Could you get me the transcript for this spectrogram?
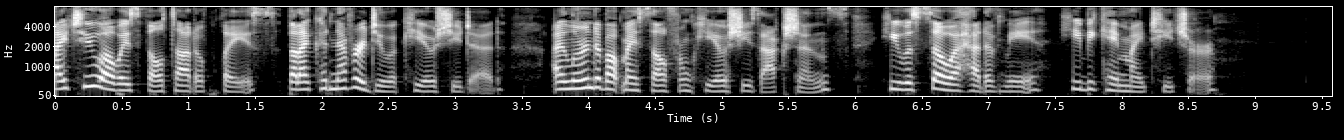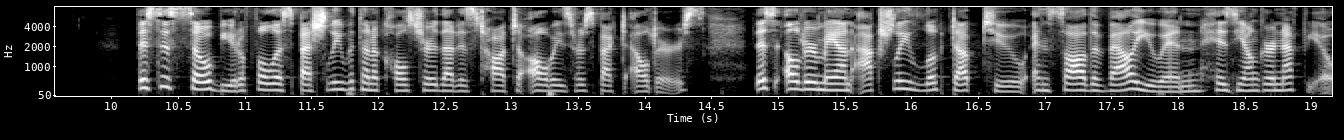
I too always felt out of place, but I could never do what Kiyoshi did. I learned about myself from Kiyoshi's actions. He was so ahead of me. He became my teacher. This is so beautiful, especially within a culture that is taught to always respect elders. This elder man actually looked up to and saw the value in his younger nephew.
